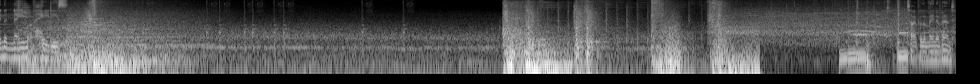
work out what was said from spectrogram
In the name of Hades. For the main event.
